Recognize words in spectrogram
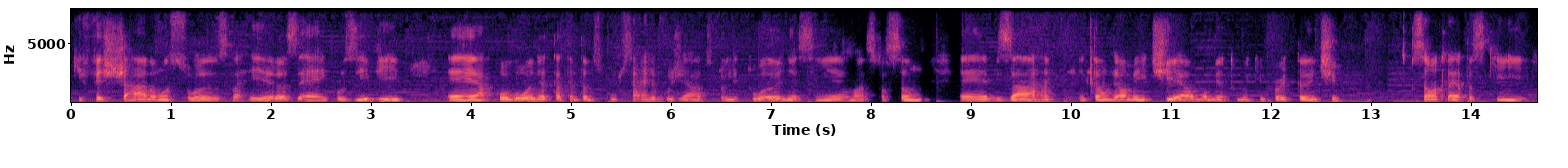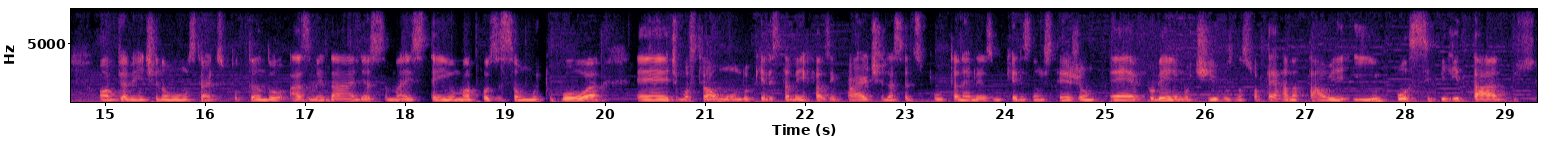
que fecharam as suas barreiras, é, inclusive é, a Polônia está tentando expulsar refugiados para a Lituânia, assim, é uma situação é, bizarra. Então, realmente é um momento muito importante. São atletas que, obviamente, não vão estar disputando as medalhas, mas têm uma posição muito boa é, de mostrar ao mundo que eles também fazem parte dessa disputa, né? Mesmo que eles não estejam, é, por N motivos, na sua terra natal e, e impossibilitados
